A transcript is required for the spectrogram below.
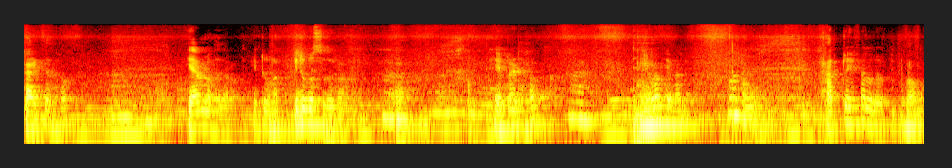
টাইটকৈ ধৰক। ইয়াৰ লগত ধৰক এইটো এইটো বস্তু ধৰক। সেইফালে ধৰক। ধৰক সেইফালে হাতটো সেইফালে লওক। লওক.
